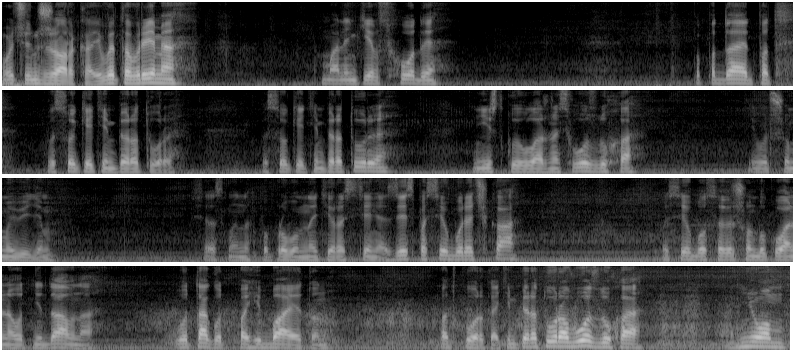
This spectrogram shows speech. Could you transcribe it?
Очень жарко. И в это время маленькие всходы попадают под высокие температуры. Высокие температуры, низкую влажность воздуха. И вот что мы видим. Сейчас мы попробуем найти растения. Здесь посев бурячка. Посев был совершен буквально вот недавно. Вот так вот погибает он подкорка. Температура воздуха днем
